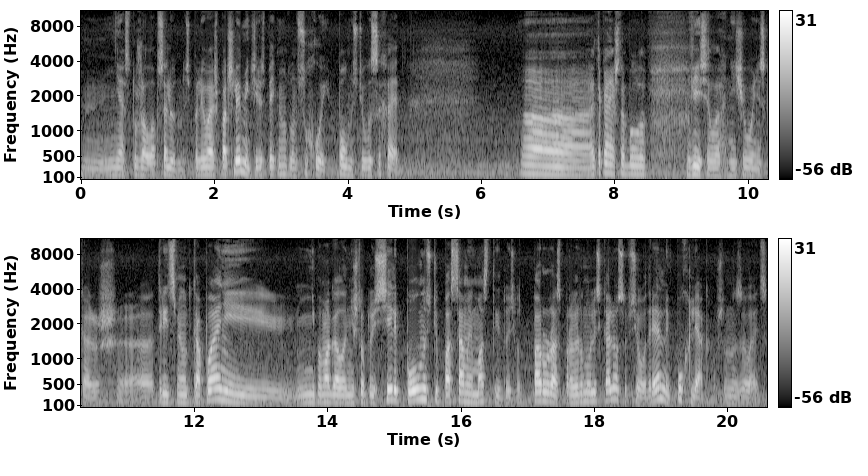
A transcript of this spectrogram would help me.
Не остужала абсолютно. То есть поливаешь подшлемник, через 5 минут он сухой, полностью высыхает. А, это, конечно, было весело, ничего не скажешь. 30 э, минут копаний, не помогало ничто. То есть сели полностью по самой мосты. То есть вот пару раз провернулись колеса, все, вот реальный пухляк, что называется.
